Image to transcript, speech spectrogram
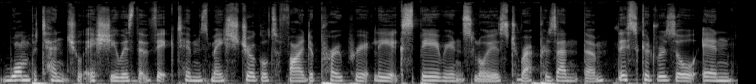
one potential issue is that victims may struggle to find appropriately experienced lawyers to represent them. This could result in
